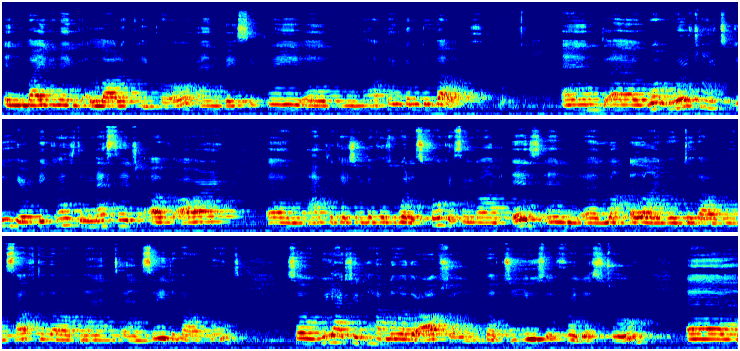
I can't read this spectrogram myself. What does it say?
enlightening a lot of people and basically uh, helping them develop. And uh, what we're trying to do here, because the message of our um, application, because what it's focusing on is in uh, aligned with development, self development, and city development. So we actually have no other option but to use it for this tool. Uh,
